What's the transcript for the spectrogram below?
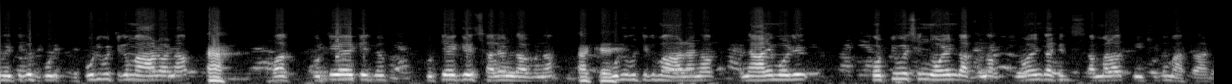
വീട്ടിക്ക് പൂടി വീട്ടിക്ക് മാറണം. ആ. അപ്പൊ കുട്ടികൾക്ക് കുട്ടികൾക്ക് സ്ഥലം ഉണ്ടാക്കണം ഓക്കെ. പൂടി വീട്ടിക്ക് മാറണം. നാളെ മുതൽ കൊട്ടി വെച്ച് നോയുണ്ടാക്കണം നോയുണ്ടാക്കി നമ്മളെ വീട്ടിലേക്ക് മാറ്റാണ്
